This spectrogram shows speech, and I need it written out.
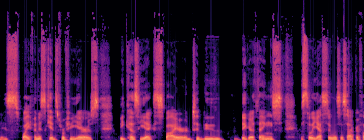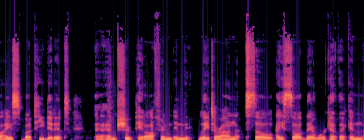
his wife and his kids for a few years because he aspired to do bigger things. So yes, it was a sacrifice, but he did it. I'm sure paid off in, in later on. So I saw their work ethic and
